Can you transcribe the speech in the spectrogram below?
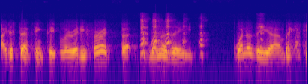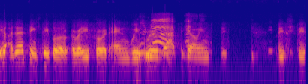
I just don't think people are ready for it. But one of the one of the um, yeah, I don't think people are ready for it, and we, are about to go into this, this this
